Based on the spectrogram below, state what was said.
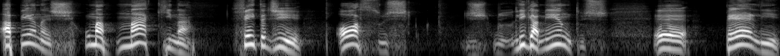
apenas uma máquina feita de ossos, ligamentos, é, pele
